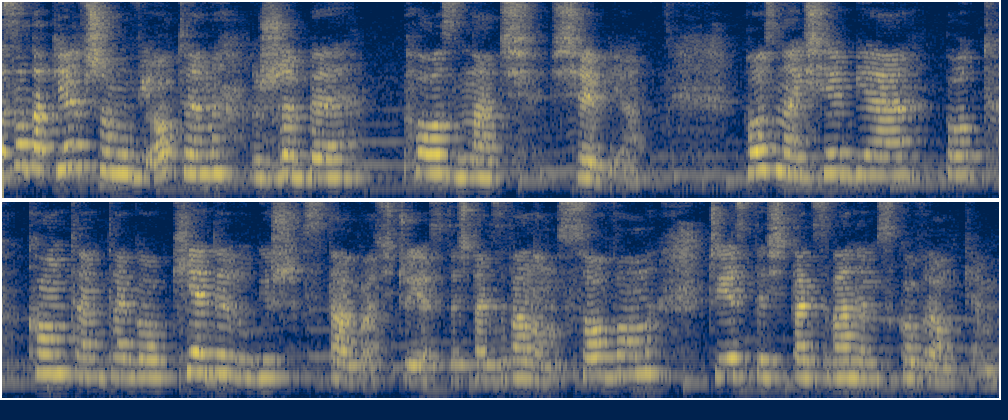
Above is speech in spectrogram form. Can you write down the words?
Zasada pierwsza mówi o tym, żeby poznać siebie. Poznaj siebie pod kątem tego, kiedy lubisz wstawać. Czy jesteś tak zwaną sową, czy jesteś tak zwanym skowronkiem.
